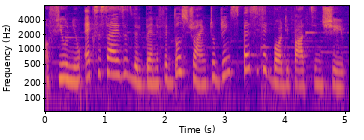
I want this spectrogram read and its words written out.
A few new exercises will benefit those trying to bring specific body parts in shape.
